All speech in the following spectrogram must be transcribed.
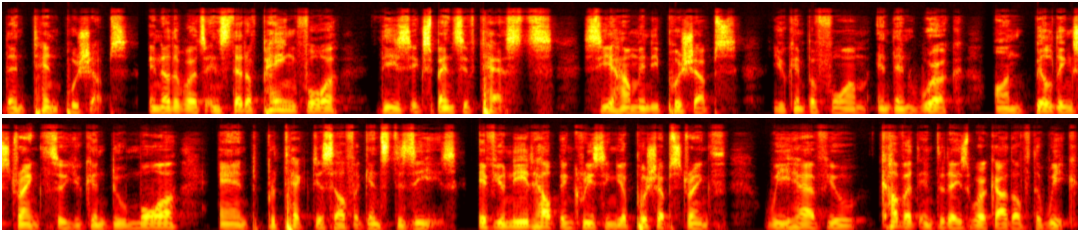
than 10 push ups. In other words, instead of paying for these expensive tests, see how many push ups you can perform and then work on building strength so you can do more and protect yourself against disease. If you need help increasing your push up strength, we have you covered in today's workout of the week.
